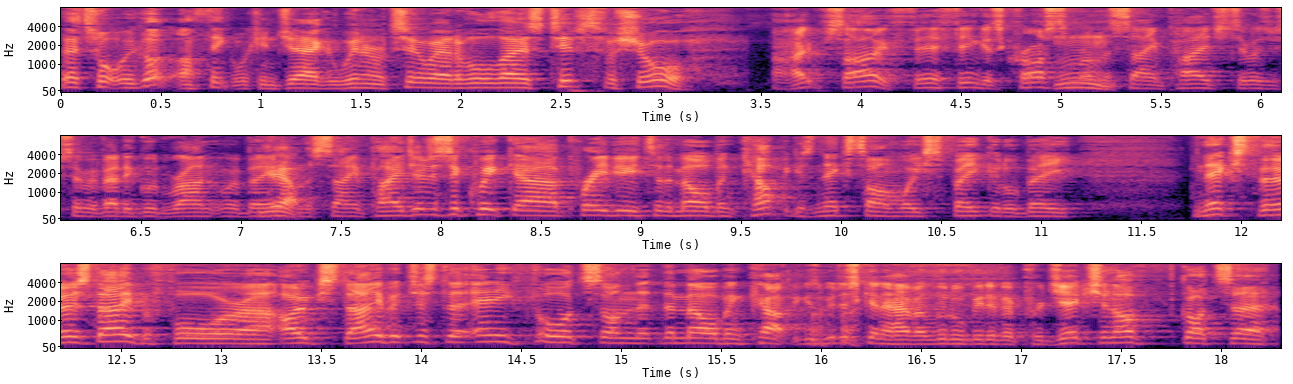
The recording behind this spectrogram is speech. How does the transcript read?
that's what we got. I think we can jag a winner or two out of all those tips for sure. I hope so. Fair fingers crossed. Mm. We're on the mm. same page too. As we said, we've had a good run. We've been yep. on the same page. Just a quick uh, preview to the Melbourne Cup because next time we speak, it'll be next Thursday before uh, Oaks Day. But just uh, any thoughts on the, the, Melbourne Cup because we're just going to have a little bit of a projection. I've got uh,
